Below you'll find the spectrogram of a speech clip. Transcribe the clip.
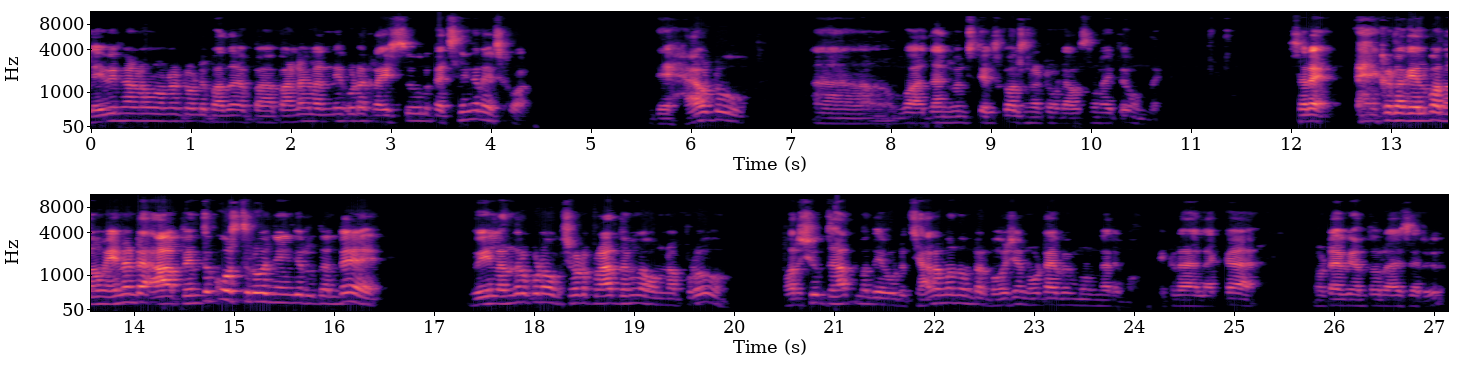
లేవింగాణంలో ఉన్నటువంటి పద పండగలన్నీ కూడా క్రైస్తవులు ఖచ్చితంగా నేర్చుకోవాలి. దే హ్యావ్ టు దాని గురించి తెలుసుకోవాల్సినటువంటి అవసరం అయితే ఉంది. సరే ఇక్కడికి వెళ్ళిపోదాం. ఏంటంటే ఆ పెంతుకోస్తు రోజు ఏం జరుగుతుందంటే వీళ్ళందరూ కూడా ఒక చోట ప్రార్థనలో ఉన్నప్పుడు పరిశుద్ధాత్మ దేవుడు చాలా మంది ఉంటారు బహుశా నూట యాభై మూడు ఉన్నారేమో. ఇక్కడ లెక్క నూట యాభై ఎంతో రాశారు.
